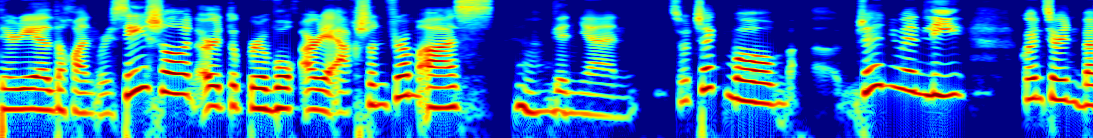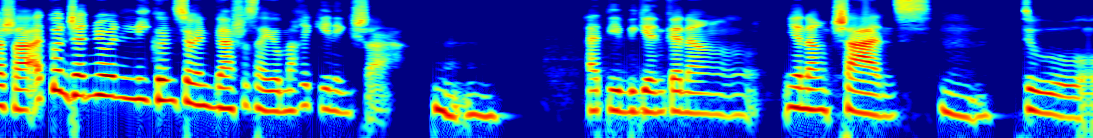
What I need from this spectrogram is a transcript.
derail the conversation or to provoke a reaction from us? Mm. Ganyan. So, check mo, genuinely concerned ba siya? At kung genuinely concerned nga siya sa'yo, makikinig siya. Mm-mm. At bibigyan ka ng, niya ng chance Mm. to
